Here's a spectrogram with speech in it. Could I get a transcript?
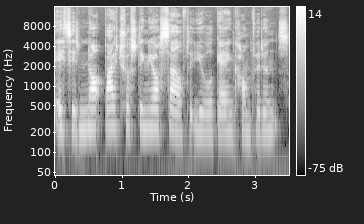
It is not by trusting yourself that you will gain confidence,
